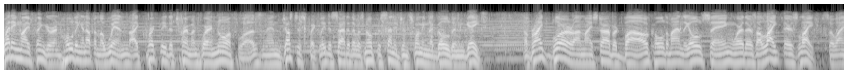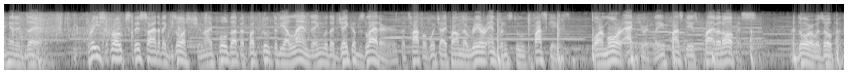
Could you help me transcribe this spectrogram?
Wetting my finger and holding it up in the wind, I quickly determined where north was, and just as quickly decided there was no percentage in swimming the Golden Gate. A bright blur on my starboard bow called to mind the old saying, where there's a light, there's life, so I headed there. Three strokes this side of exhaustion, I pulled up at what proved to be a landing with a Jacob's ladder, at the top of which I found the rear entrance to Fosky's, or more accurately, Fosky's private office. The door was open.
